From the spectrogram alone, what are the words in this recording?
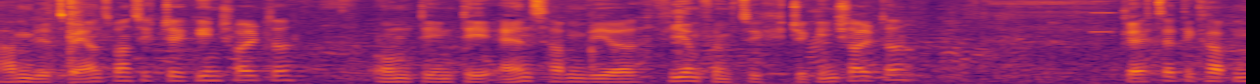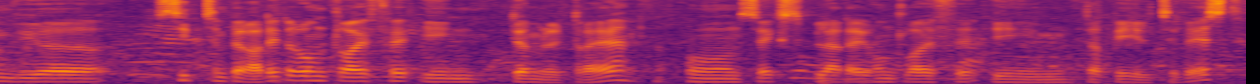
haben wir 22 Check-in-Schalter und im D1 haben wir 54 Check-in-Schalter. Gleichzeitig haben wir 17 Beraterrundläufe in Terminal 3 und 6 Beraterrundläufe in der BLC West.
